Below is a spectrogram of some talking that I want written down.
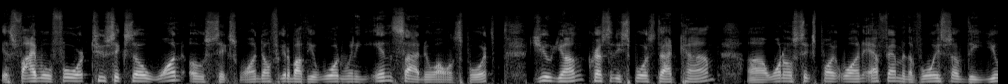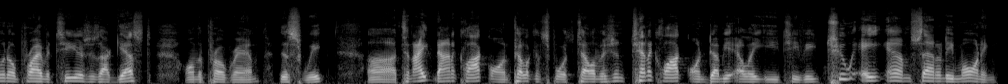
is 504 260 1061. Don't forget about the award winning Inside New Orleans Sports. Jude Young, CrescentCitySports.com, uh, 106.1 FM, and the voice of the UNO Privateers is our guest on the program this week. Uh, tonight, 9 o'clock on Pelican Sports Television, 10 o'clock on WLAE TV, 2 a.m. Saturday morning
